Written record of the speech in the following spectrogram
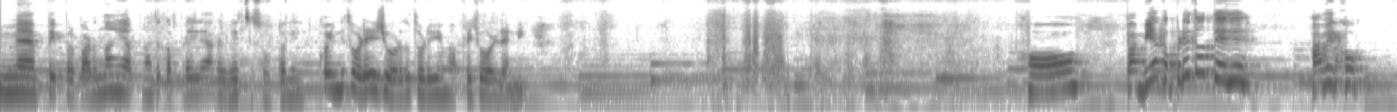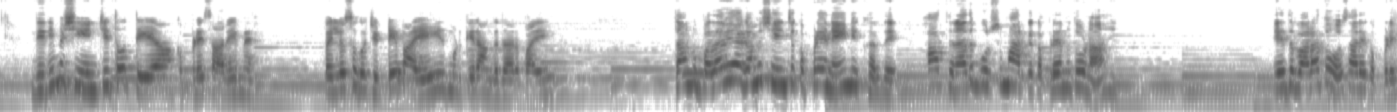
ਮੈਂ ਪੇਪਰ ਪੜ੍ਹਨਾ ਸੀ ਆਪਣਾ ਤੇ ਕੱਪੜੇ ਲਿਆ ਕੇ ਵਿੱਚ ਸੁੱਟ ਲਏ। ਕੋਈ ਨਹੀਂ ਥੋੜੇ ਜਿਹੇ ਜੋੜ ਦੋ ਥੋੜੇ ਜਿਹੇ ਮੈਂ ਆਪੇ ਜੋੜ ਲੈਣੀ ਹੋ ਭਾਬੀ ਆ ਕੱਪੜੇ ਧੋਤੇ ਜੇ? ਆ ਵੇਖੋ। ਦੀਦੀ ਮਸ਼ੀਨ 'ਚ ਹੀ ਧੋਤੇ ਆ ਕੱਪੜੇ ਸਾਰੇ ਮੈਂ। ਪਹਿਲਾਂ ਸਗੋਂ ਚਿੱਟੇ ਪਾਏ ਸੀ ਮੁੜ ਕੇ ਰੰਗਦਾਰ ਪਾਏ। ਤੁਹਾਨੂੰ ਪਤਾ ਵੀ ਹੈਗਾ ਮਸ਼ੀਨ 'ਚ ਕੱਪੜੇ ਨਹੀਂ ਨਿਖਰਦੇ। ਹੱਥ ਨਾਲ ਤੇ ਬੁਰਸ਼ ਮਾਰ ਕੇ ਕੱਪੜਿਆਂ ਨੂੰ ਧੋਣਾ ਸੀ। ਇਹ ਦੁਬਾਰਾ ਧੋ ਸਾਰੇ ਕੱਪੜੇ।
